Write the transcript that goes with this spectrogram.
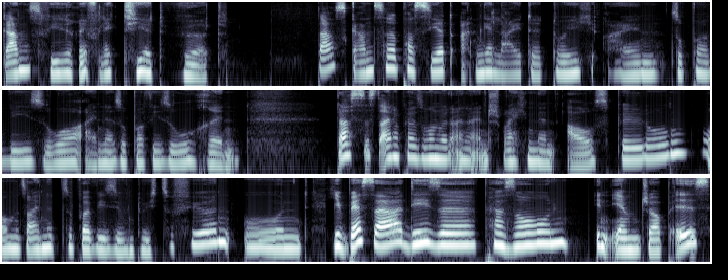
ganz viel reflektiert wird. Das Ganze passiert angeleitet durch einen Supervisor, eine Supervisorin. Das ist eine Person mit einer entsprechenden Ausbildung, um seine Supervision durchzuführen. Und je besser diese Person in ihrem Job ist,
